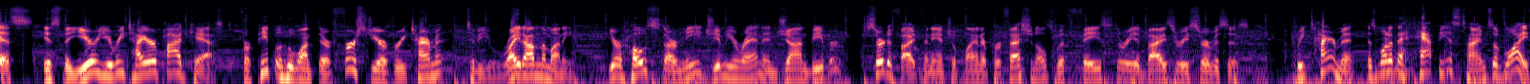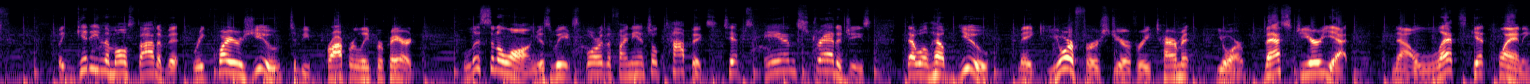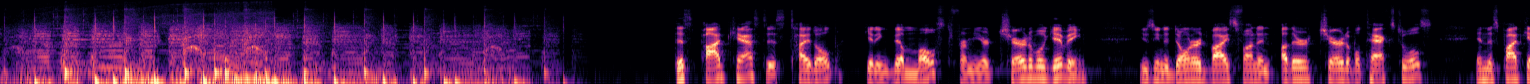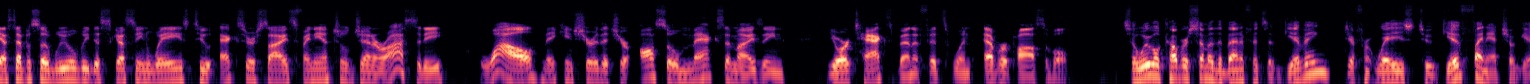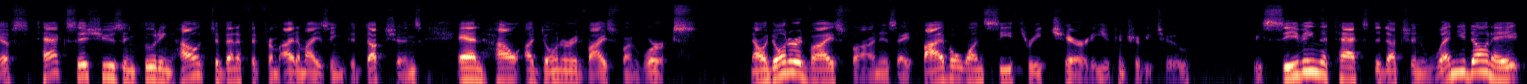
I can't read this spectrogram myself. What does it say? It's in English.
This is the Year You Retire podcast for people who want their first year of retirement to be right on the money. Your hosts are me, Jim Uren, and John Bever, certified financial planner professionals with Phase 3 Advisory Services. Retirement is one of the happiest times of life, but getting the most out of it requires you to be properly prepared. Listen along as we explore the financial topics, tips, and strategies that will help you make your first year of retirement your best year yet. Now let's get planning. This podcast is titled Getting the Most from Your Charitable Giving using a donor Advice fund and other charitable tax tools. In this podcast episode, we will be discussing ways to exercise financial generosity while making sure that you're also maximizing your tax benefits whenever possible. So, we will cover some of the benefits of giving, different ways to give financial gifts, tax issues, including how to benefit from itemizing deductions, and how a donor advised fund works. Now, a donor advised fund is a 501c3 charity you contribute to, receiving the tax deduction when you donate,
